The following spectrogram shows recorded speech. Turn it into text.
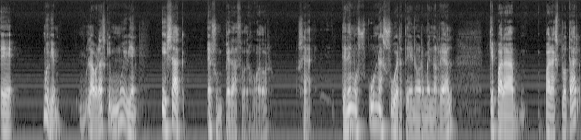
Eh, muy bien, la verdad es que muy bien. Isaac es un pedazo de jugador. O sea, tenemos una suerte enorme en la Real que para, para explotar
